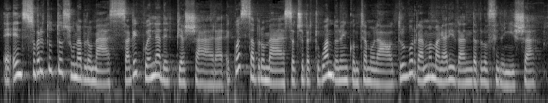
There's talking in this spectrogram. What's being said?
e, soprattutto su una promessa che è quella del piacere e questa promessa, cioè perché quando noi incontriamo l'altro vorremmo magari renderlo felice.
